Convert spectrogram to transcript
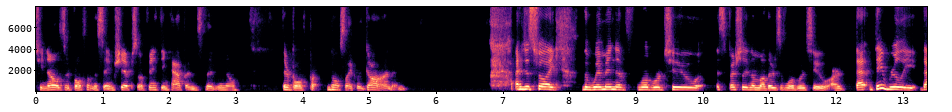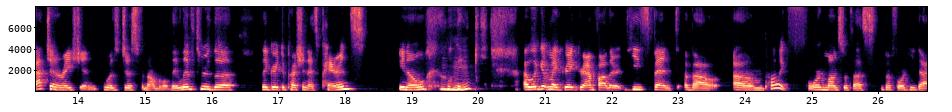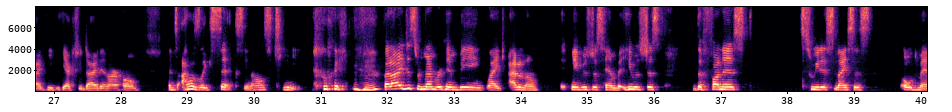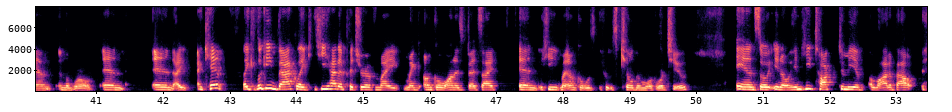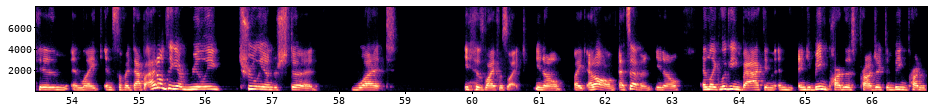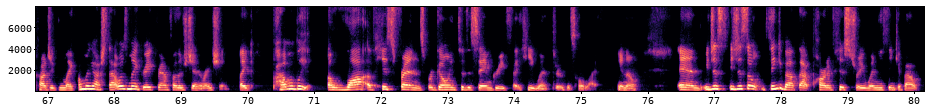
she knows they're both on the same ship. So if anything happens then you know they're both most likely gone. And i just feel like the women of world war ii especially the mothers of world war ii are that they really that generation was just phenomenal. They lived through the the great depression as parents you know mm-hmm. like i look at my great grandfather he spent about um, probably like four months with us before he died. He, he actually died in our home. And i was like six you know i was teeny. Like, mm-hmm. but i just remember him being like i don't know maybe it was just him but he was just the funnest sweetest nicest old man in the world. And and i i can't like looking back like he had a picture of my my uncle on his bedside and he my uncle was who was killed in world war ii and so you know and he talked to me a, a, lot about him and like and stuff like that but i don't think i really truly understood what his life was like, you know, like at all at seven, you know, and like looking back and, and, and being part of this project and being part of the project and like, oh my gosh, that was my great grandfather's generation. Like probably a lot of his friends were going through the same grief that he went through his whole life, you know? And we just, you just don't think about that part of history when you think about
